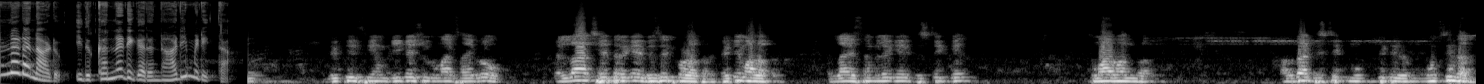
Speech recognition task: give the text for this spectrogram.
ಕನ್ನಡ ನಾಡು, ಇದು ಕನ್ನಡಿಗರ ನಾಡಿಮಿಡಿತ deputy CM D K Shivakumar ಸಾಹೇಬರು ಎಲ್ಲಾ ಕ್ಷೇತ್ರಕ್ಕೆ ವಿಸಿಟ್ ಕೊಡೋದು, ಭೇಟಿ ಮಾಡೋದು, ಎಲ್ಲಾ ಅಸೆಂಬ್ಲಿಗೆ ಡಿಸ್ಟಿಕ್ಗೆ ಸುಮಾರು ಒಂದು ಅರ್ಧ ಡಿಸ್ಟಿಕ್ ಮುಗಿಬಿಟ್ಟು ಮುಗಿಸಿದ್ದಾರೆ.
